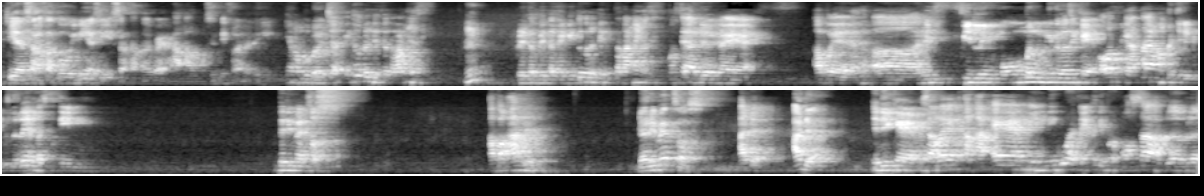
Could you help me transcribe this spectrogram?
itu ya salah satu ini ya sih salah satu apa ya, hal-hal positif lah dari yang aku baca itu udah diterangnya sih. Hmm? berita-berita kayak gitu udah diterangnya nggak sih. Maksudnya ada kayak apa ya uh, revealing moment gitu sih? Kayak oh ternyata emang kejadian benernya adalah seperti ini. Dari medsos apakah ada dari medsos. ada Ada. jadi kayak misalnya KKN ini gua ternyata diperkosa bla bla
